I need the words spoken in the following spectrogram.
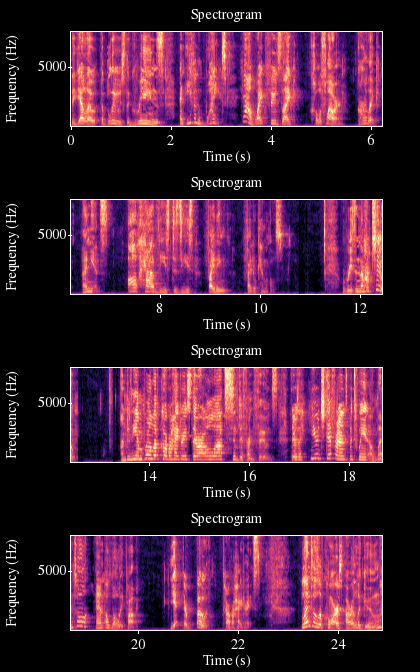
the yellow, the blues, the greens, and even white. Yeah, white foods like cauliflower, garlic, onions, all have these disease fighting phytochemicals. Reason number two, under the umbrella of carbohydrates, there are lots of different foods. There's a huge difference between a lentil and a lollipop, yet they're both carbohydrates. Lentils, of course, are a legume,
